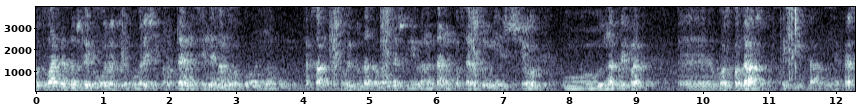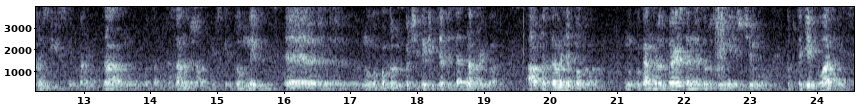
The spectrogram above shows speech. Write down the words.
От власне завжди говорять, говорячи про тему ціни на молоко, ну так само, коли туди залазиш і елементарно то все розумієш, що у, наприклад, е, в господарствах, таких там красносільських, там, да, ну, там, те саме Жадківське, то в них е, молоко беруть по 4,50, наприклад, а в населення по 2. Ну, поки не розберешся, не зрозумієш чому. Тобто є класність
